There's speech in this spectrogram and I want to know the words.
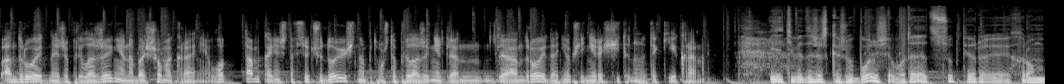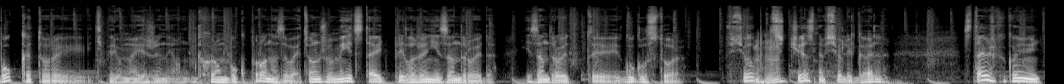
андроидное же приложение на большом экране. Вот там, конечно, все чудовищно, потому что приложения для, для андроида, они вообще не рассчитаны на такие экраны. Я тебе даже скажу больше. Вот этот супер э, Chromebook, который теперь у моей жены, он Chromebook Pro называется, он же умеет ставить приложение из андроида, из Android э, Google Store. Все угу. честно, все легально. Ставишь какую-нибудь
